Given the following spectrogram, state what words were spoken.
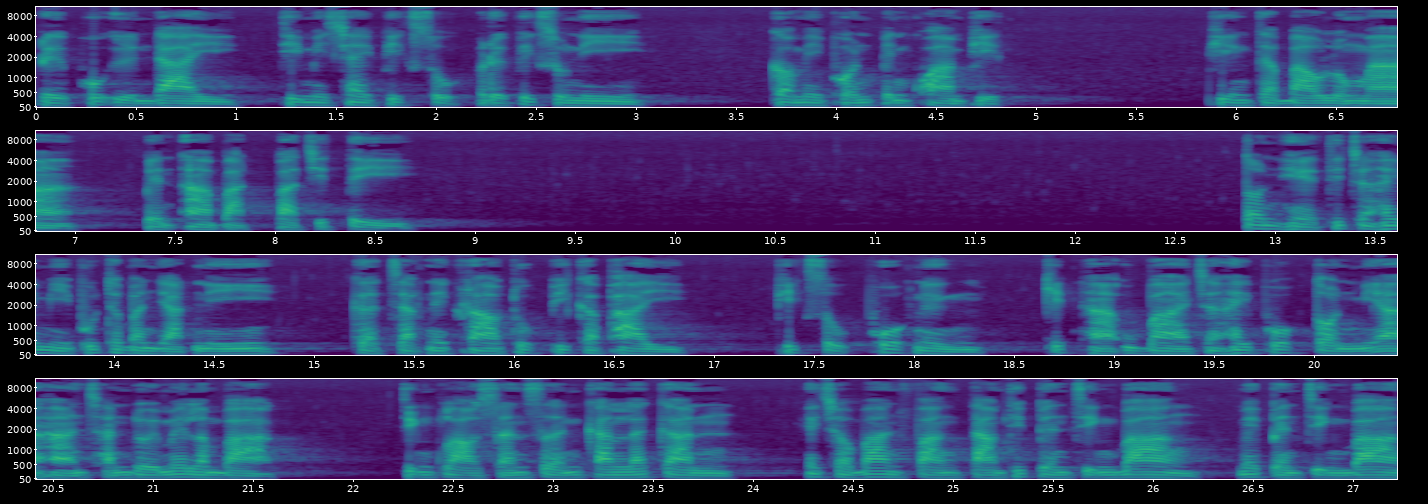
หรือผู้อื่นใดที่ไม่ใช่ภิกษุหรือภิกษุณี ก็ไม่พ้นเป็นความผิด เพียงแต่เบาลงมาเป็นอาบัติปาจิตตีต้นเหตุที่จะให้มีพุทธบัญญัตินี้ เกิดจากในคราวทุกพิกภัย ภิกษุพวกหนึ่งคิดหาอุบายจะให้พวกตนมีอาหารฉันโดยไม่ลำบาก จึงกล่าวสรรเสริญกันและกัน ให้ชาวบ้านฟังตามที่เป็นจริงบ้าง ไม่เป็นจริงบ้าง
